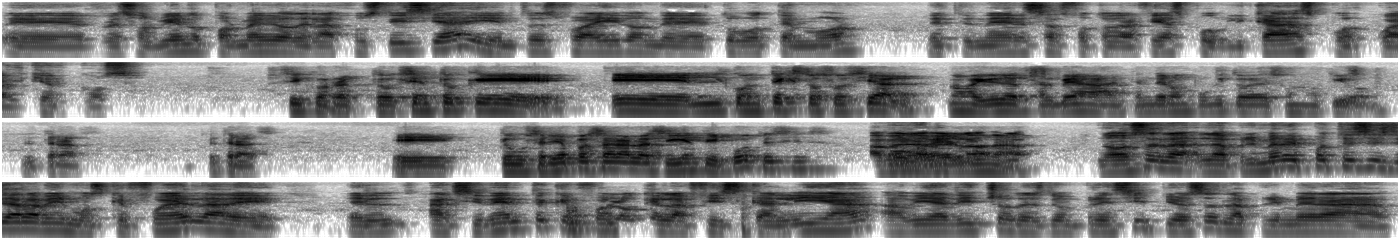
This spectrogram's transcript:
eh, resolviendo por medio de la justicia y entonces fue ahí donde tuvo temor de tener esas fotografías publicadas por cualquier cosa. Sí, correcto. Siento que el contexto social nos ayuda tal vez a entender un poquito de esos motivos detrás. detrás. ¿Te gustaría pasar a la siguiente hipótesis? A ver, a ver, la, no, esa la, la primera hipótesis ya la vimos, que fue la de el accidente, que fue lo que la fiscalía había dicho desde un principio. Esa es la primera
